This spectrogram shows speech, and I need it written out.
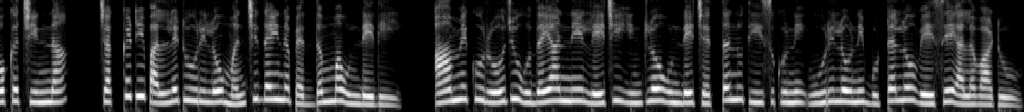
ఒక చిన్న చక్కటి పల్లెటూరిలో మంచిదైన పెద్దమ్మ ఉండేది. ఆమెకు రోజు ఉదయాన్నే లేచి ఇంట్లో ఉండే చెత్తను తీసుకుని ఊరిలోని బుట్టల్లో వేసే అలవాటు.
